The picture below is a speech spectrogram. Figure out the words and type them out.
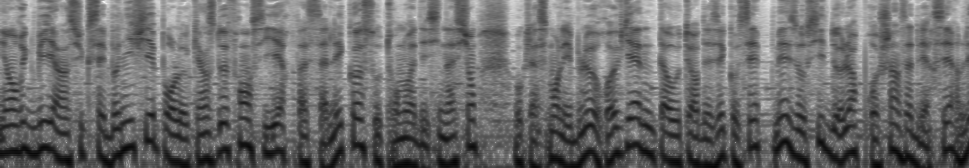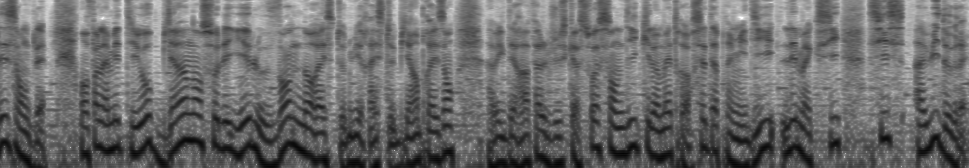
Et en rugby, un succès bonifié pour le 15 de France hier face à l'Écosse au tournoi Destination. Au classement, les Bleus reviennent à hauteur des Écossais, mais aussi de leurs prochains adversaires, les Anglais. Enfin, la météo bien ensoleillée, le vent de nord-est lui reste bien présent avec des rafales jusqu'à 70 km heure cet après-midi, les maxi 6 à 8 degrés.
